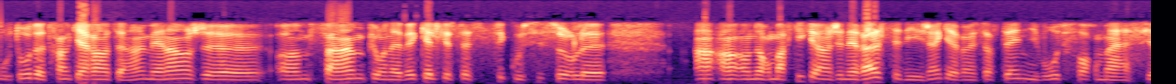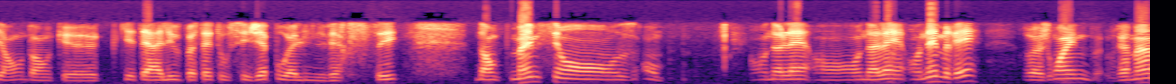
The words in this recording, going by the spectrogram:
autour de 30-40 ans, un mélange hommes-femmes. Puis, on avait quelques statistiques aussi sur le... on a remarqué qu'en général, c'était des gens qui avaient un certain niveau de formation, donc euh, qui étaient allés peut-être au cégep ou à l'université. Donc, même si on, on on, a, on, a, on aimerait rejoindre vraiment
